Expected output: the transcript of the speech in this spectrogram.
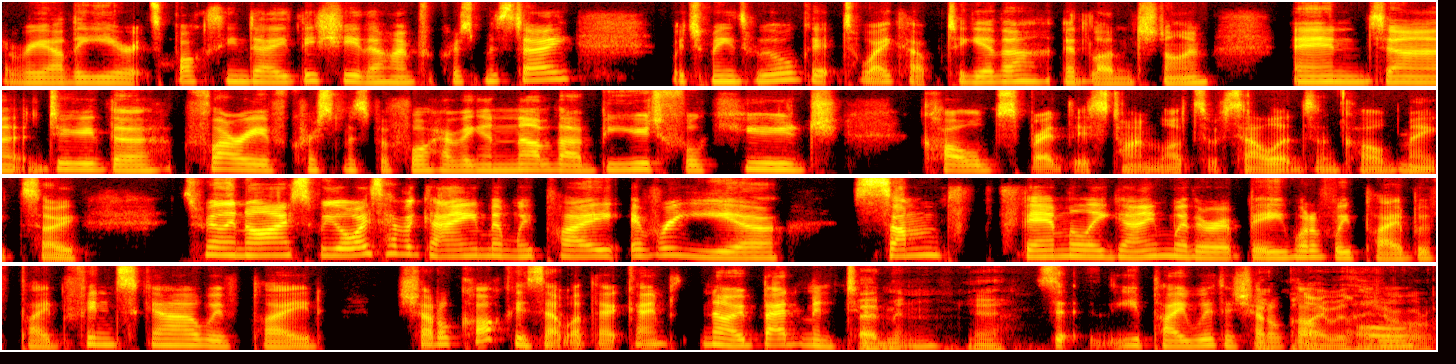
Every other year it's Boxing Day. This year they're home for Christmas Day, which means we all get to wake up together at lunchtime and uh, do the flurry of Christmas before having another beautiful, huge cold spread this time. Lots of salads and cold meat. So it's really nice. We always have a game and we play every year some family game, whether it be what have we played? We've played Finska, we've played shuttlecock. Is that what that game's? No, badminton. Badminton, yeah. So you play with a shuttlecock. play with or,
